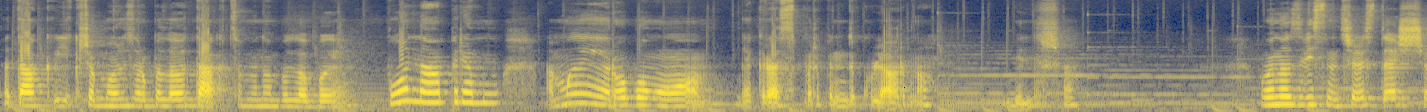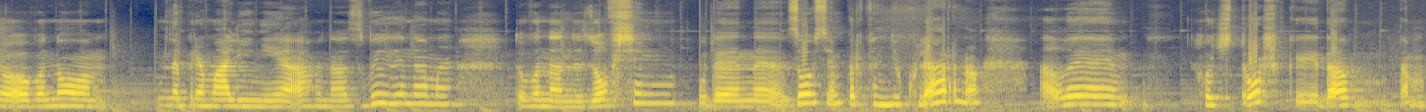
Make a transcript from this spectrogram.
А так, якщо б ми зробили отак, то воно було б по напряму, а ми робимо якраз перпендикулярно більше. Воно, звісно, через те, що воно не пряма лінія, а вона з вигинами, то вона не зовсім буде не зовсім перпендикулярно, але хоч трошки да, там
